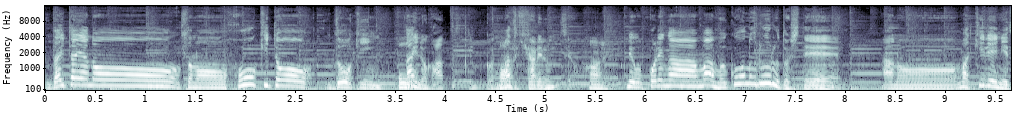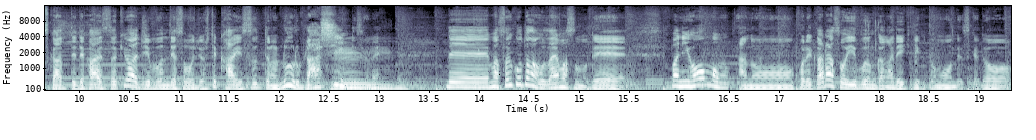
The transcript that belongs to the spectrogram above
ー大体あのーそのほうきと雑巾ないのかってまず聞かれるんですよ。はいでこれがまあ向こうのルールとしてあのーまあ綺麗に使ってて返す時は自分で掃除をして返すっていうのはルールらしいんですよね。で、まあ、そういうことがございますので、まあ、日本も、あのーこれからそういう文化ができていくと思うんですけど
